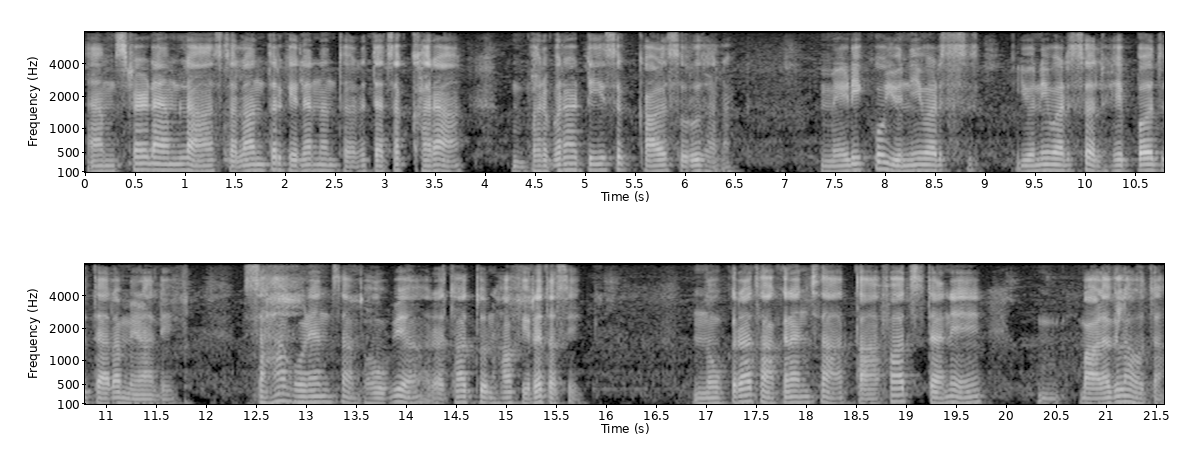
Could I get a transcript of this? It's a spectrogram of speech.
ॲम्स्टरडॅमला स्थलांतर केल्यानंतर त्याचा खरा भरभराटीस काळ सुरू झाला. मेडिको युनिव्हर्सल हे पद त्याला मिळाले. सहा घोड्यांच्या भव्य रथातून हा फिरत असे. नोकराचाकरांचा ताफाच त्याने बाळगला होता.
